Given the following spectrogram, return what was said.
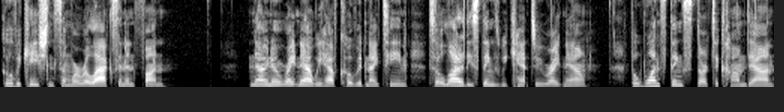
Go vacation somewhere relaxing and fun. Now I know right now we have COVID-19, so a lot of these things we can't do right now. But once things start to calm down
